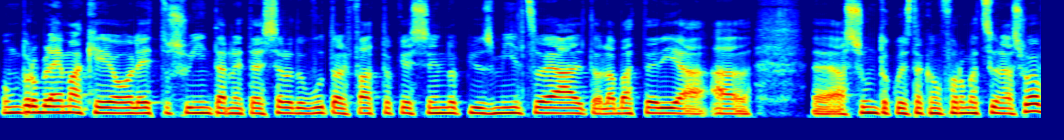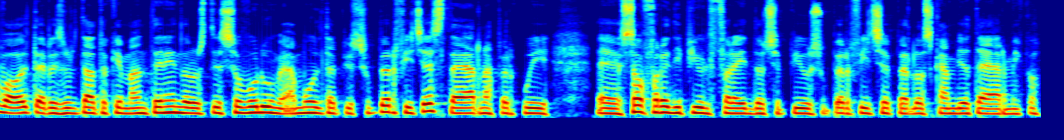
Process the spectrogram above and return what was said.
Un problema che ho letto su internet essere dovuto al fatto che essendo più smilzo e alto la batteria ha eh, assunto questa conformazione a sua volta, il risultato che mantenendo lo stesso volume ha molta più superficie esterna per cui eh, soffre di più il freddo, c'è più superficie per lo scambio termico.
